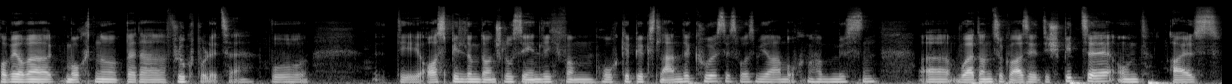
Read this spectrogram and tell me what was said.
Habe ich aber gemacht noch bei der Flugpolizei, wo die Ausbildung dann schlussendlich vom Hochgebirgslandekurs, das was wir auch machen haben müssen, äh, war dann so quasi die Spitze und als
